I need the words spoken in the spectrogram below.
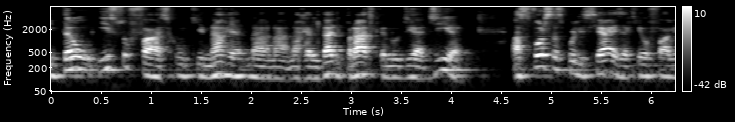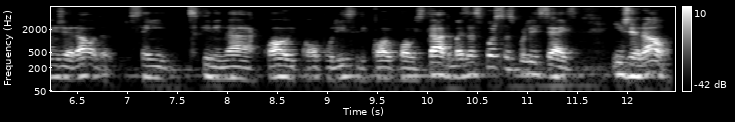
Então, isso faz com que, na, na, na realidade prática, no dia a dia, as forças policiais, aqui eu falo em geral, sem discriminar qual e qual polícia de qual e qual estado, mas as forças policiais, em geral,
